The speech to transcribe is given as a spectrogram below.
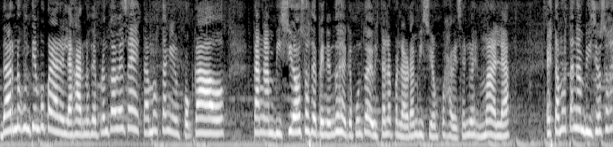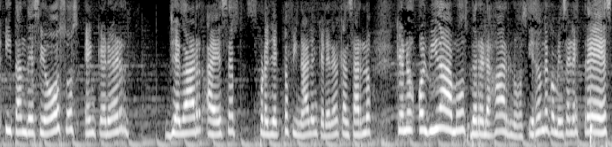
darnos un tiempo para relajarnos. De pronto a veces estamos tan enfocados, tan ambiciosos, dependiendo desde qué punto de vista la palabra ambición, pues a veces no es mala. Estamos tan ambiciosos y tan deseosos en querer llegar a ese proyecto final, en querer alcanzarlo, que nos olvidamos de relajarnos. Y es donde comienza el estrés,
